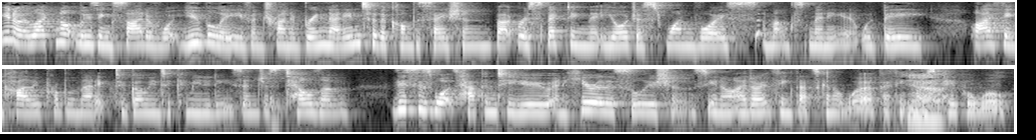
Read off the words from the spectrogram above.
you know, like not losing sight of what you believe and trying to bring that into the conversation, but respecting that you're just one voice amongst many. It would be, I think, highly problematic to go into communities and just tell them, this is what's happened to you and here are the solutions. You know, I don't think that's going to work. I think most people will,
